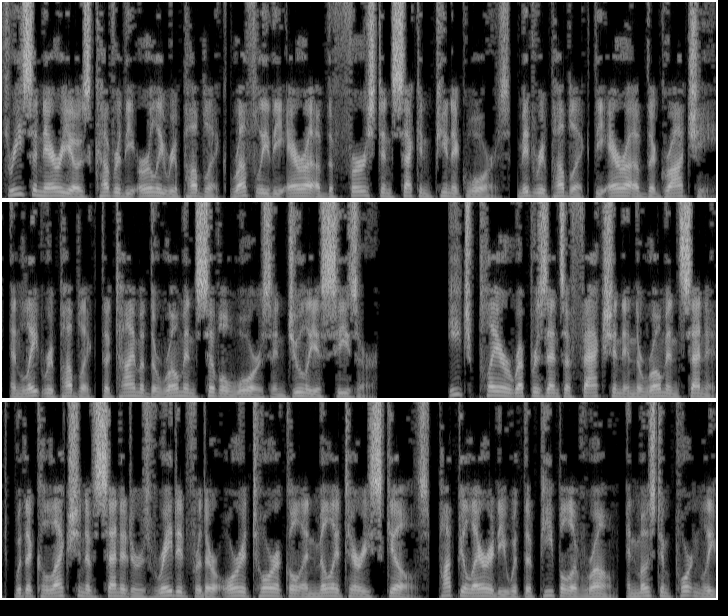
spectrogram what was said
Three scenarios cover the early Republic roughly the era of the First and Second Punic Wars, Mid-Republic the era of the Gracchi, and Late Republic the time of the Roman Civil Wars and Julius Caesar. Each player represents a faction in the Roman Senate, with a collection of senators rated for their oratorical and military skills, popularity with the people of Rome, and most importantly,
